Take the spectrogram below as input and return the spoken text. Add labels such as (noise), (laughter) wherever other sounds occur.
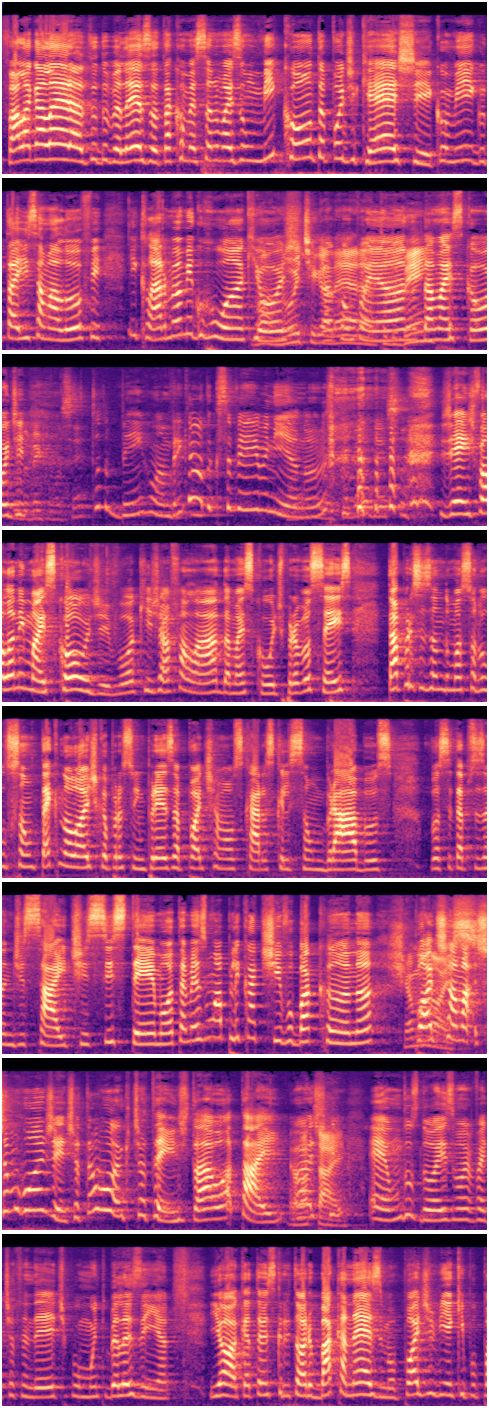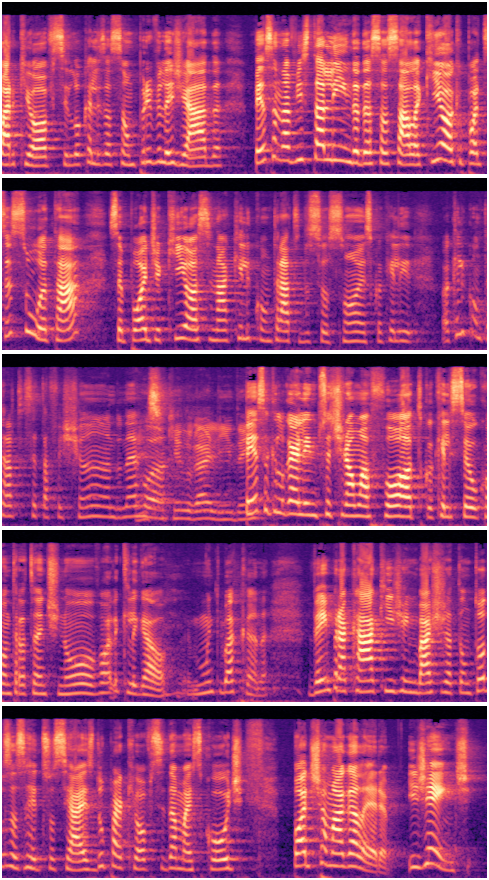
Fala galera, tudo beleza? Tá começando mais um Me Conta Podcast comigo, Thaísa Maluf e claro, meu amigo Juan aqui Boa hoje. noite, me galera. acompanhando, da Mais Code. Tudo bem com você? Tudo bem, Juan? Obrigado que você veio, menino. Eu que agradeço. (laughs) Gente, falando em Mais Code, vou aqui já falar da Mais Code para vocês. Tá precisando de uma solução tecnológica para sua empresa? Pode chamar os caras que eles são brabos. Você tá precisando de site, sistema ou até mesmo um aplicativo bacana. Chama Pode nós. chamar. Chama o Juan, gente. Até o Juan que te atende, tá? O Atai. O Eu acho Atai. que é, um dos dois vai vai te atender, tipo, muito belezinha. E ó, quer ter um escritório bacanésimo? Pode vir aqui pro Parque Office, localização privilegiada. Pensa na vista linda dessa sala aqui, ó, que pode ser sua, tá? Você pode aqui, ó, assinar aquele contrato dos seus sonhos, com aquele, com aquele contrato que você tá fechando, né, Pensa Juan? que lugar lindo, hein? Pensa que lugar lindo pra você tirar uma foto com aquele seu contratante novo. Olha que legal. É Muito bacana. Vem pra cá, aqui já embaixo já estão todas as redes sociais do Parque Office e da Mais Code. Pode chamar a galera. E, gente,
